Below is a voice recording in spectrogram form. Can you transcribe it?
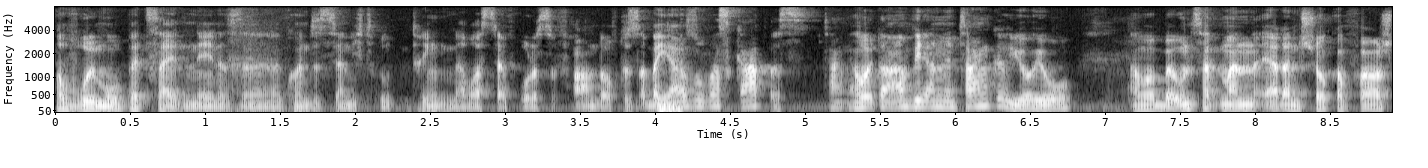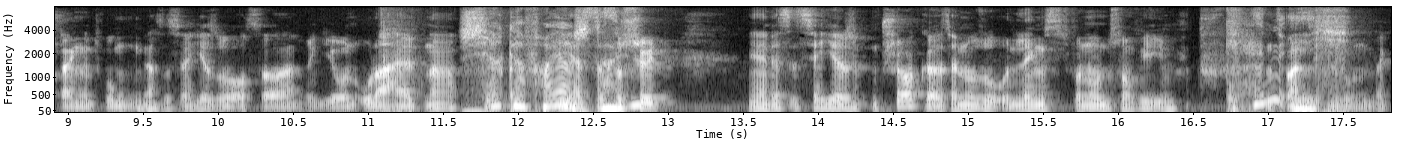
Obwohl Moped-Zeiten, nee, das äh, konntest du ja nicht tr- trinken, da warst du ja froh, dass du fahren durftest. Aber ja, sowas gab es. Tank, heute Abend wieder eine Tanke, jojo. Aber bei uns hat man eher dann Schirker Feuerstein getrunken. Das ist ja hier so aus der Region. Oder halt, ne? Schirker Wie heißt das Feuerstein? so schön? Ja, das ist ja hier ein Schirker, ist ja nur so unlängst von uns irgendwie Kenn 20 ich. Minuten weg.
